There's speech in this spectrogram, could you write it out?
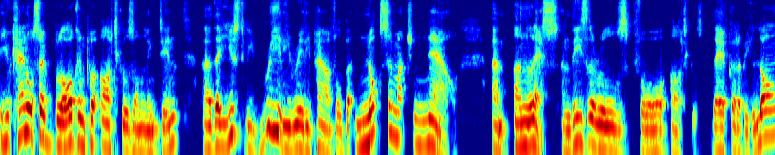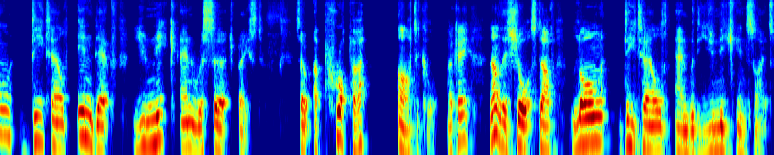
You can also blog and put articles on LinkedIn. Uh, they used to be really, really powerful, but not so much now um, unless, and these are the rules for articles, they have got to be long, detailed, in depth, unique, and research based. So a proper article, okay? None of this short stuff, long, detailed, and with unique insights.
